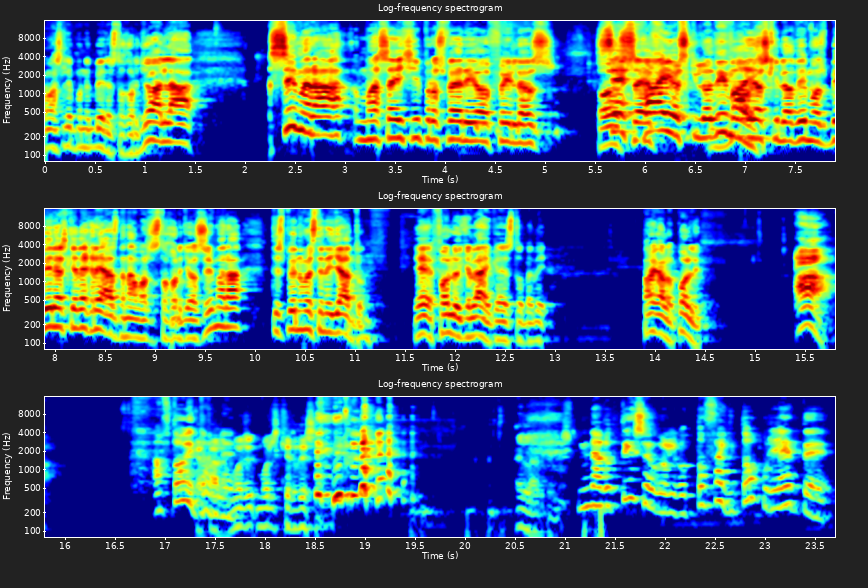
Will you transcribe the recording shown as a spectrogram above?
μας λείπουν οι μπύρες στο χωριό, αλλά σήμερα μας έχει προσφέρει ο φίλος. Σεφ Βάιος Κιλοδήμος. Βάιο Κιλοδήμο μπύρες και δεν χρειάζεται να είμαστε στο χωριό σήμερα. Τις πίνουμε στην υγειά του. Ε, follow και like, έτσι το παιδί. Παρακαλώ, Πόλη. Α! Αυτό Κατάλαβα, ήταν. μόλις, μόλις κερδίσαμε. Έλα, Άρτεμις. Να ρωτήσω εγώ λίγο. Το φαγητό που λέτε,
